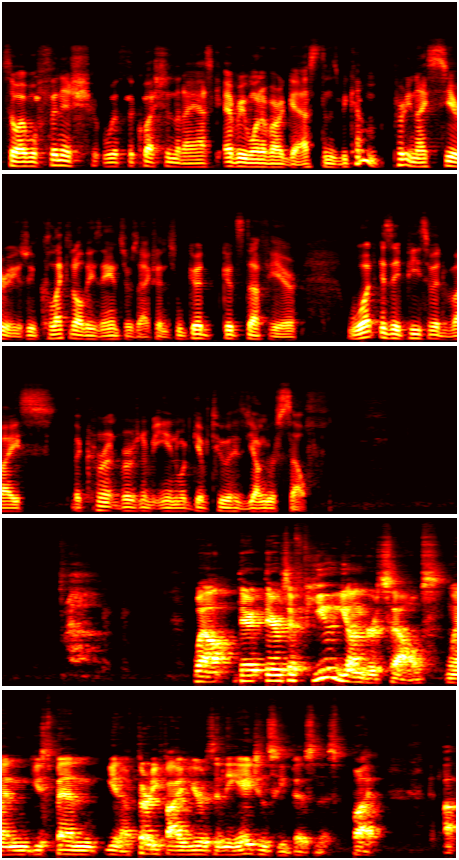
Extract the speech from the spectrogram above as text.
So I will finish with the question that I ask every one of our guests, and it's become a pretty nice series. We've collected all these answers, actually, some good good stuff here. What is a piece of advice the current version of Ian would give to his younger self? Well, there, there's a few younger selves when you spend, you know, 35 years in the agency business. But uh,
